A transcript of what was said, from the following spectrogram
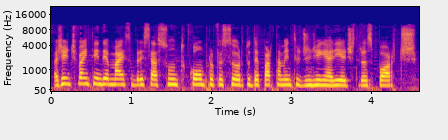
A gente vai entender mais sobre esse assunto com o professor do Departamento de Engenharia de Transporte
